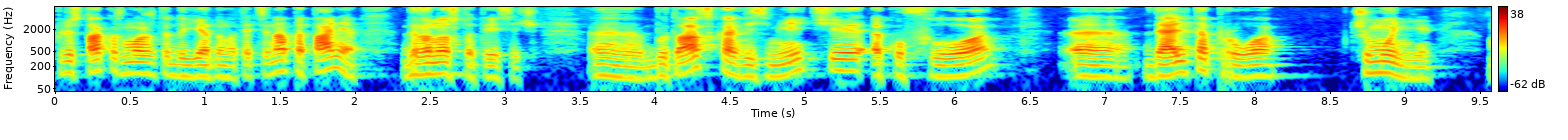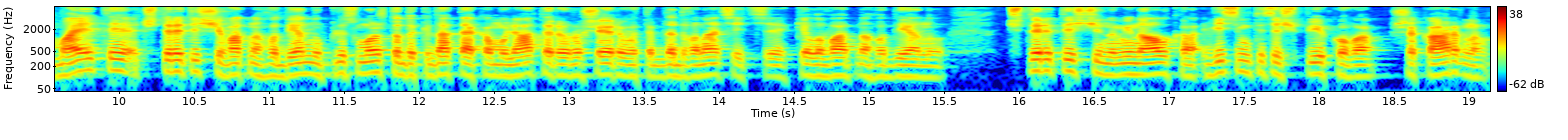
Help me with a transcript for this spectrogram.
Плюс також можете доєднувати. Ціна питання 90 тисяч. Е, Будь ласка, візьміть EcoFlow е, Delta Pro. Чому ні? Маєте 4000 Вт на годину, плюс можете докидати акумулятори, розширювати буде 12 кВт на годину. 4000 номіналка, 8000 пікова, шикарно.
